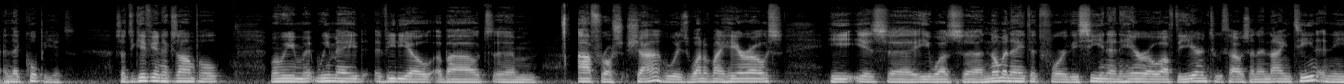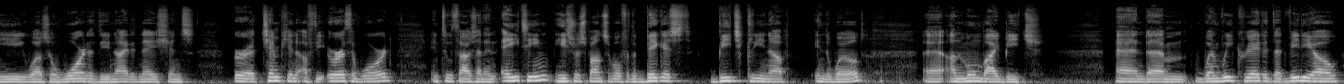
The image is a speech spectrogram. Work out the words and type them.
and they copy it. So to give you an example, when we we made a video about um, Afroz Shah, who is one of my heroes, he is uh, he was uh, nominated for the CNN Hero of the Year in 2019, and he was awarded the United Nations Earth Champion of the Earth Award in 2018. He's responsible for the biggest beach cleanup in the world uh, on Mumbai Beach. And um, when we created that video,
